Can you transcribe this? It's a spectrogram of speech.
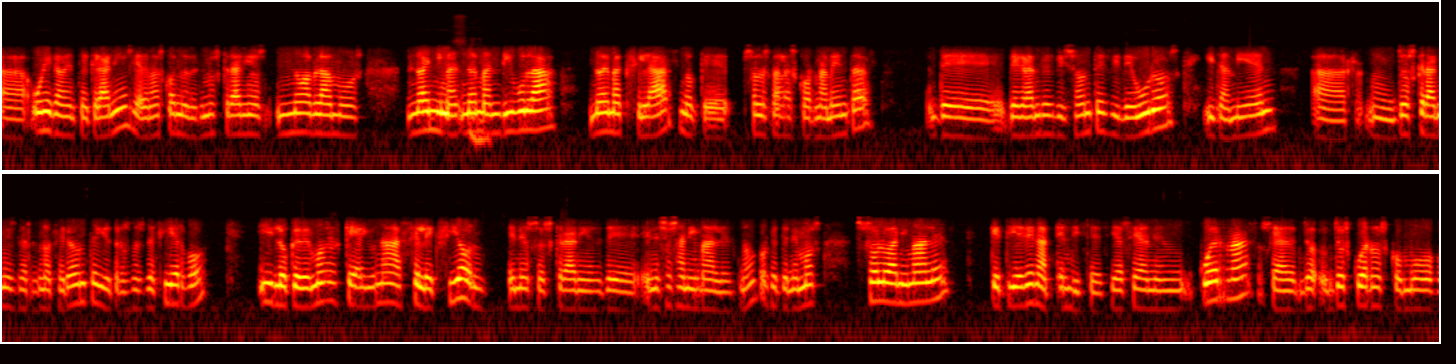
ah, únicamente cráneos, y además cuando decimos cráneos no hablamos, no hay, ni no hay mandíbula, no hay maxilar, sino que solo están las cornamentas de, de grandes bisontes y de uros, y también Mm, dos cráneos de rinoceronte y otros dos de ciervo y lo que vemos es que hay una selección en esos cráneos de en esos animales, ¿no? Porque tenemos solo animales que tienen apéndices, ya sean en cuernas, o sea, dos cuernos como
